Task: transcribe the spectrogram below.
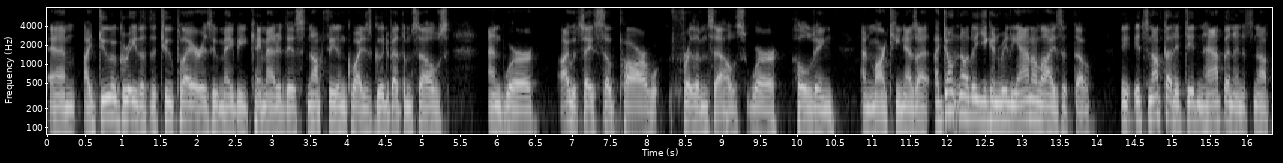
Um, I do agree that the two players who maybe came out of this not feeling quite as good about themselves and were, I would say, subpar for themselves were Holding and Martinez. I, I don't know that you can really analyze it, though. It, it's not that it didn't happen and it's not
